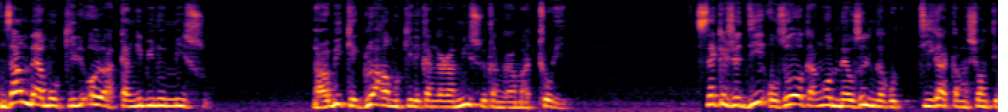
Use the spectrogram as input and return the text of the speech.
Nzambe ya mokili oyo akangi bino misu. Na obi ke gloire à mokili kangara misu kangara matoi. Ce que je dis aux autres mais aux autres linga ko tirer attention te.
